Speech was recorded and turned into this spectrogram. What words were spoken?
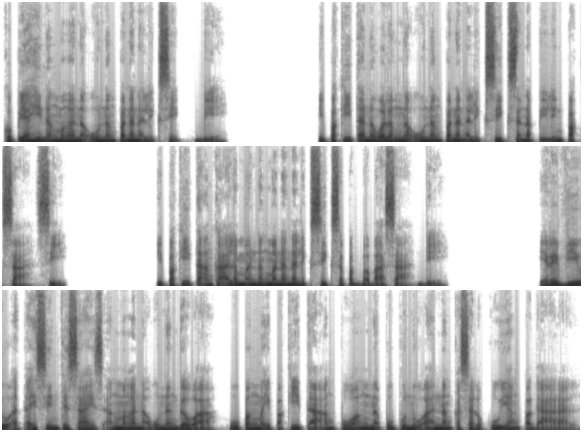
Kopyahin ang mga naunang pananaliksik. B. Ipakita na walang naunang pananaliksik sa napiling paksa. C. Ipakita ang kaalaman ng mananaliksik sa pagbabasa. D. I-review at i-synthesize ang mga naunang gawa upang maipakita ang puwang napupunuan ng kasalukuyang pag-aaral.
